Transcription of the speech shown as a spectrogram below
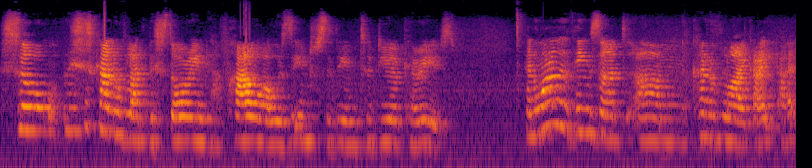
So this is kind of like the story of how I was interested into dual careers. And one of the things that um, kind of like I, I,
